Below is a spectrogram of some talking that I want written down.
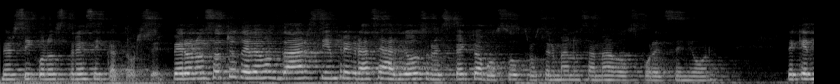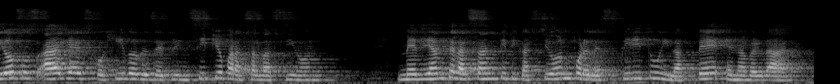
versículos 13 y 14. Pero nosotros debemos dar siempre gracias a Dios respecto a vosotros, hermanos amados por el Señor, de que Dios os haya escogido desde el principio para salvación, mediante la santificación por el Espíritu y la fe en la verdad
